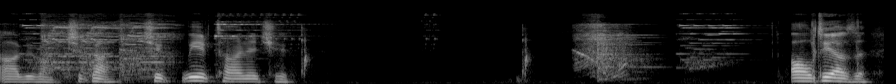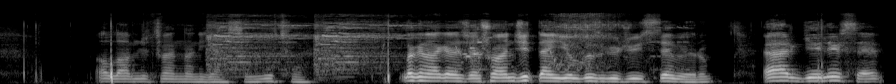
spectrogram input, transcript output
Abi bak çıkar. Çık bir tane çık. Altı yazdı. Allah'ım lütfen Nani gelsin lütfen. Bakın arkadaşlar şu an cidden yıldız gücü istemiyorum. Eğer gelirse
